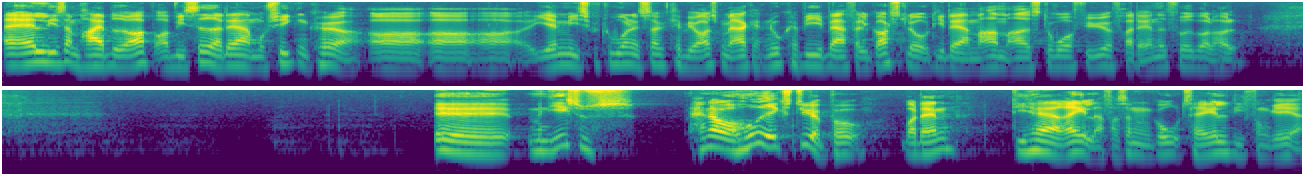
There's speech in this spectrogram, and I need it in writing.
er alle ligesom hypet op, og vi sidder der, og musikken kører, og, og, og hjemme i skulpturerne, så kan vi også mærke, at nu kan vi i hvert fald godt slå de der meget, meget store fyre fra det andet fodboldhold. Øh, men Jesus, han har overhovedet ikke styr på, hvordan de her regler for sådan en god tale, de fungerer.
